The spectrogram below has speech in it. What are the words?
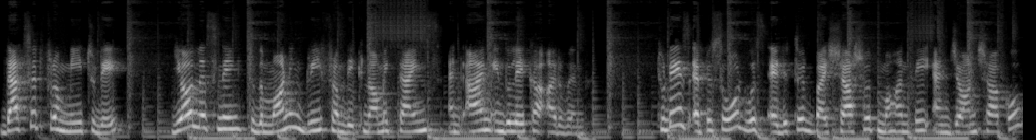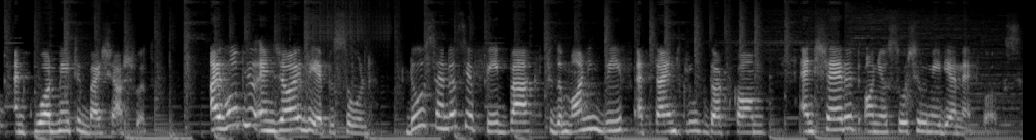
That's it from me today. You're listening to the morning brief from the Economic Times, and I'm Indulekha Arvind. Today's episode was edited by Shashwat Mohanty and John Chacko and coordinated by Shashwat. I hope you enjoyed the episode. Do send us your feedback to the morning brief at timesgroup.com and share it on your social media networks.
